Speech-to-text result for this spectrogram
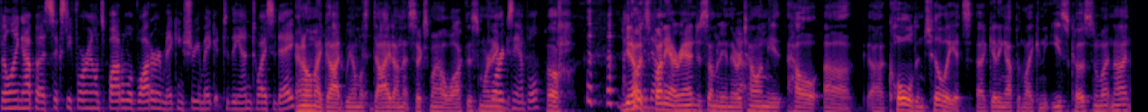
filling up a 64 ounce bottle of water and making sure you make it to the end twice a day, And oh my God, we almost died on that six mile walk this morning. For example. Ugh. You know, it's know. funny. I ran into somebody and they were Yeah. telling me how uh, uh, cold and chilly it's uh, getting up in like in the East Coast and whatnot. I know.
